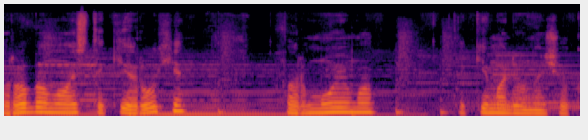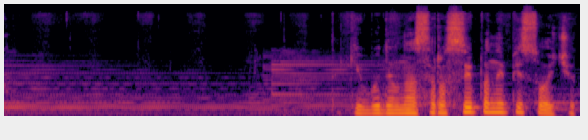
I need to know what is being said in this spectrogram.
робимо ось такі рухи, формуємо такий малюночок. Буде в нас розсипаний пісочок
